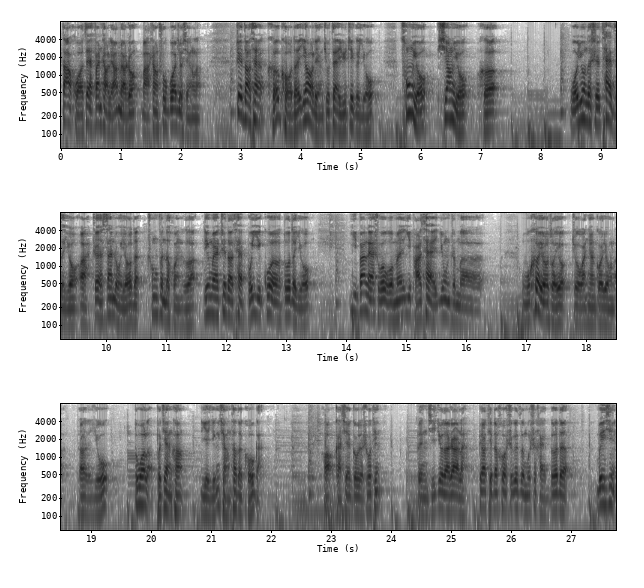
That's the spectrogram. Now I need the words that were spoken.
大火再翻炒两秒钟，马上出锅就行了。这道菜可口的要领就在于这个油：葱油、香油和我用的是菜籽油啊，这三种油的充分的混合。另外，这道菜不宜过多的油，一般来说，我们一盘菜用这么五克油左右就完全够用了。呃，油多了不健康，也影响它的口感。好，感谢各位的收听，本集就到这儿了。标题的后十个字母是海哥的微信，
